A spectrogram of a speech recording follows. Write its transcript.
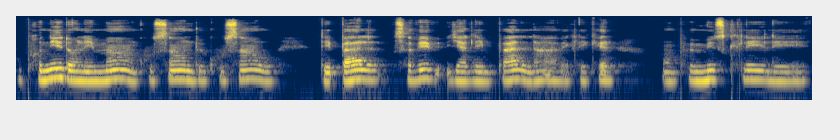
vous prenez dans les mains un coussin, deux coussins ou des balles. Vous savez, il y a les balles là avec lesquelles on peut muscler les,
